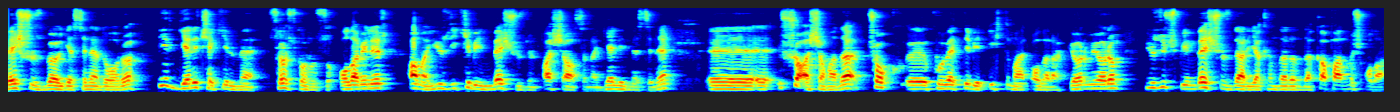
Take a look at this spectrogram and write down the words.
500 bölgesine doğru bir geri çekilme söz konusu olabilir. Ama 102.500'ün aşağısına gelinmesini e, şu aşamada çok e, kuvvetli bir ihtimal olarak görmüyorum. 103.500'ler yakınlarında kapanmış olan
